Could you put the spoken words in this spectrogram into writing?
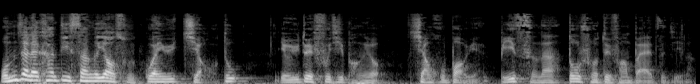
我们再来看第三个要素，关于角度。有一对夫妻朋友相互抱怨，彼此呢都说对方不爱自己了。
